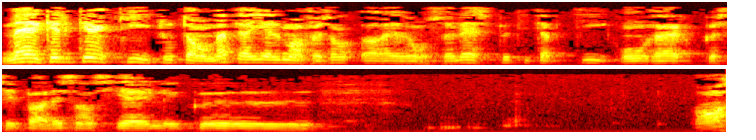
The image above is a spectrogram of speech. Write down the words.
Mais quelqu'un qui, tout en matériellement faisant raison, se laisse petit à petit convaincre que c'est pas l'essentiel et que oh,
